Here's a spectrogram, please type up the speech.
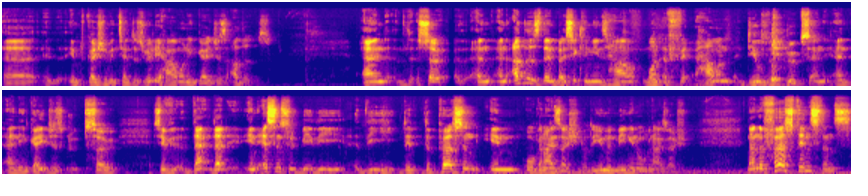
uh, implication of intent is really how one engages others and so and, and others then basically means how one how one deals with groups and, and, and engages groups so so that that in essence would be the, the the the person in organization or the human being in organization. Now, in the first instance,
